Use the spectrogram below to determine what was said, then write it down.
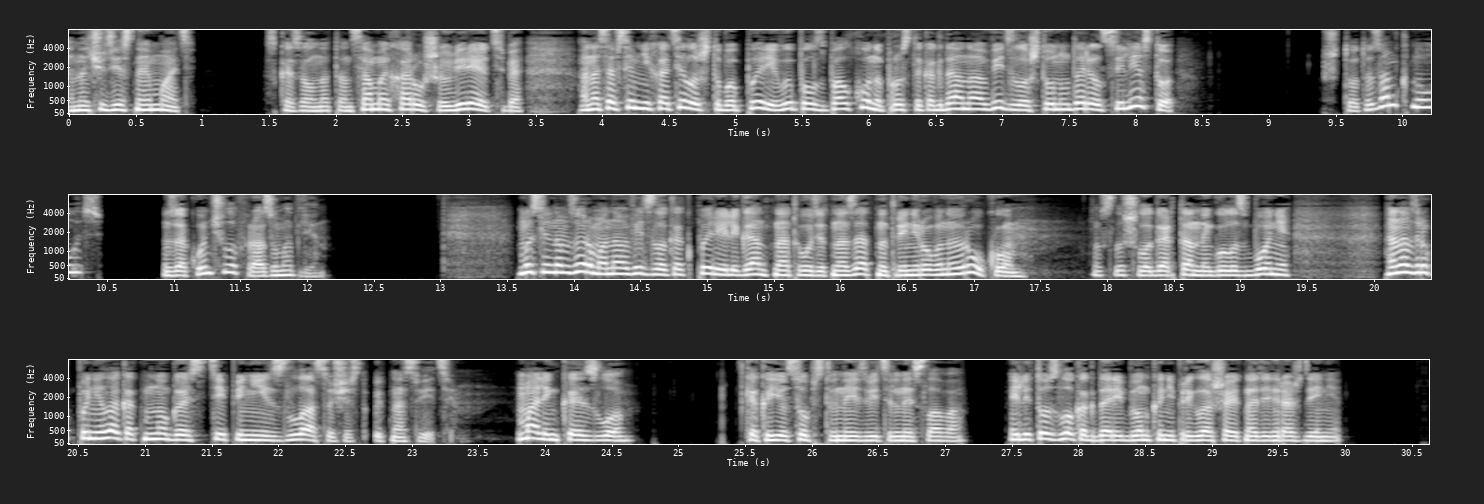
«Она чудесная мать», — сказал Натан, — «самая хорошая, уверяю тебя. Она совсем не хотела, чтобы Перри выпал с балкона, просто когда она увидела, что он ударил Селесту...» Что-то замкнулось, — закончила фразу Мадлен. Мысленным взором она увидела, как Перри элегантно отводит назад натренированную руку. Услышала гортанный голос Бонни. Она вдруг поняла, как много степеней зла существует на свете. Маленькое зло, как ее собственные извительные слова. Или то зло, когда ребенка не приглашают на день рождения.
